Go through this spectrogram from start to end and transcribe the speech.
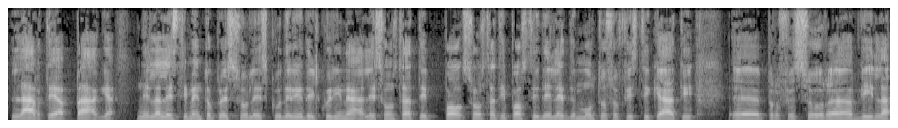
l'arte appaga. Nell'allestimento presso le scuderie del Quirinale sono, po- sono stati posti dei LED molto sofisticati, eh, professor Villa,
